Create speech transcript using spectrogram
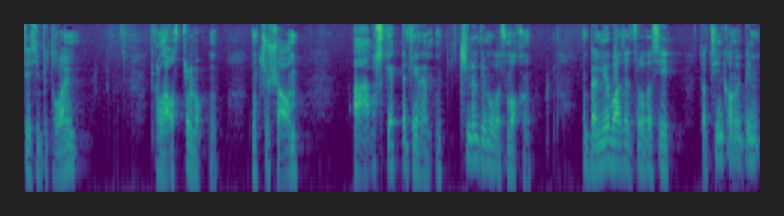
die sie betreuen, rauszulocken und zu schauen, ah, was geht bei denen und können die noch was machen. Und bei mir war es jetzt so, dass ich dorthin gekommen bin.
